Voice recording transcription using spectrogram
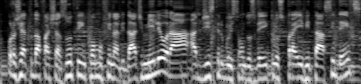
O projeto da faixa azul tem como finalidade melhorar a distribuição dos veículos para evitar acidentes.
